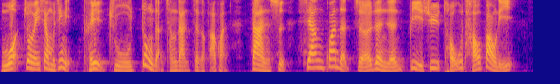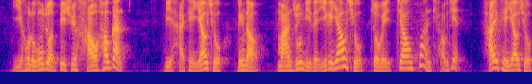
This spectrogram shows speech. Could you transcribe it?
我作为项目经理，可以主动的承担这个罚款。但是相关的责任人必须投桃报李，以后的工作必须好好干。你还可以要求领导满足你的一个要求作为交换条件，还可以要求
